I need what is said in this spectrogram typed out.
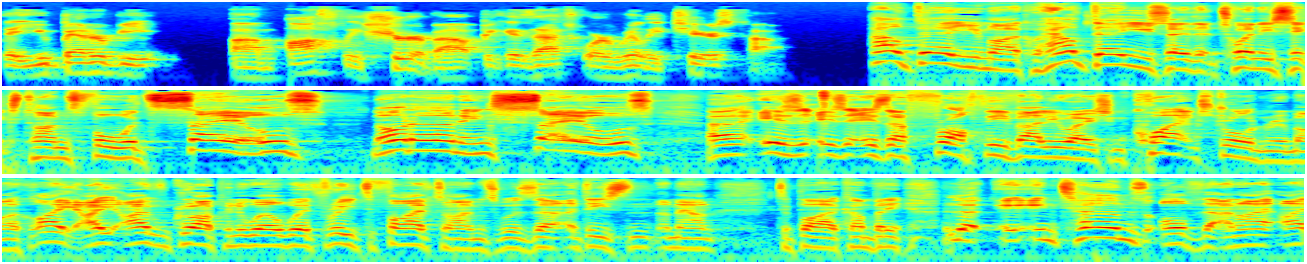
that you better be um, awfully sure about because that's where really tears come. How dare you, Michael? How dare you say that 26 times forward sales, not earnings, sales, uh, is, is, is a frothy valuation? Quite extraordinary, Michael. I, I, I grew up in a world where three to five times was a, a decent amount to buy a company. Look, in terms of that, and I, I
